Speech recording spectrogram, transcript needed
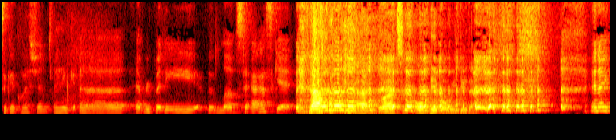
it's a good question. I think uh, everybody loves to ask it. yeah, well, that's old people. We do that and I,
